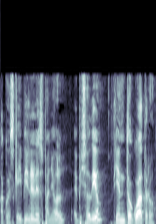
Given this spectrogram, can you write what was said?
Aquascaping en español, episodio 104.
